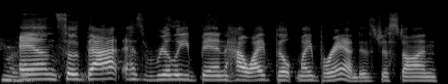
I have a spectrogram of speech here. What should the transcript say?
Right. And so that has really been how I've built my brand is just on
